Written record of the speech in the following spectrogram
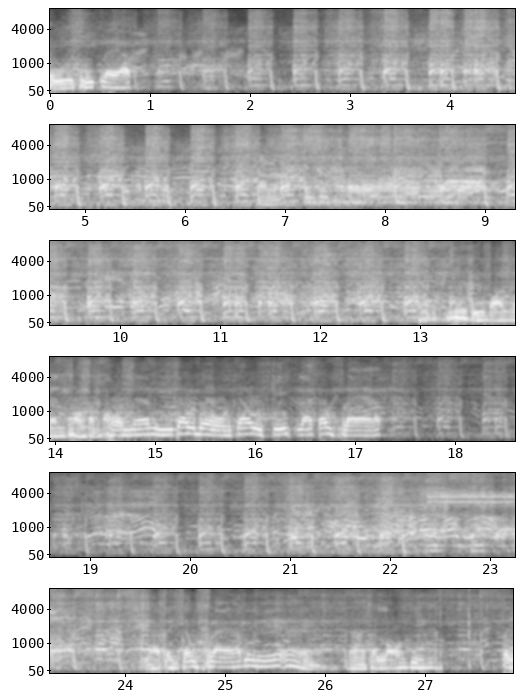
ตีคิกเลยครับ บอลกันสองสามคนนะมีเจ้าโด่งเจ้าจิ๊กและเจ้าแฟร์ครับเป็นเจ้าแฟร์ครับลูกนี้น่าจะลองยิงตี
